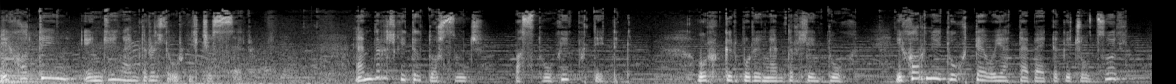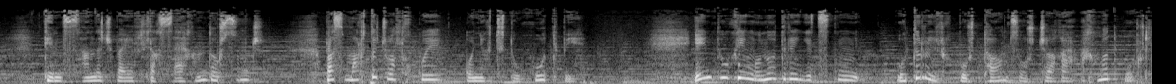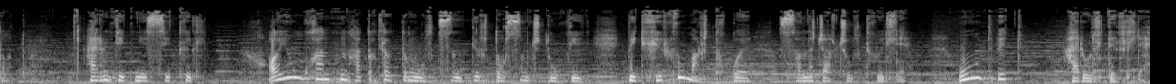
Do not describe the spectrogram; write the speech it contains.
Их хотын энгийн амьдрал үргэлжилсээр амьдрал гэдэг дурсамж бас түүхийг бүтээдэг. Өрх гэр бүрийн амьдралын түүх эх орны түүхтэй уяатай байдаг гэж үзвэл тэнд санаж баярлах сайхан дурсамж бас мартаж болохгүй гунигт түүхүүд бий. Энэ түүхийн өнөөдрийн эцэст нь өдөр ирэх бүр тоон зурж байгаа Ахмад буурлууд. Харин тэдний сэтгэл оюун ухаанд нь хадгалагдсан үлдсэн тэр дурсамж түүхийг бид хэрхэн мартахгүй санаж авч үлдэх вүлээ. Үүнд бид хариулт ирлээ.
